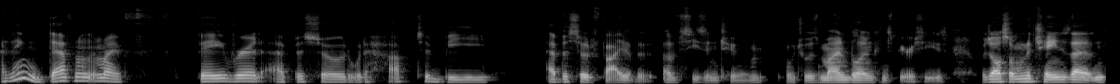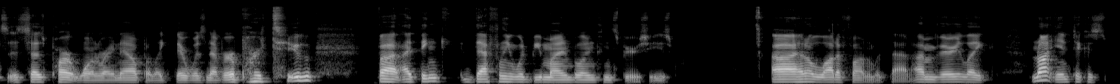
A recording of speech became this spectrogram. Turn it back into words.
I think definitely my favorite episode would have to be episode five of, of season two, which was mind blowing conspiracies. Which also I'm gonna change that. It says part one right now, but like there was never a part two. But I think definitely would be mind blowing conspiracies. Uh, I had a lot of fun with that. I'm very like I'm not into cons-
